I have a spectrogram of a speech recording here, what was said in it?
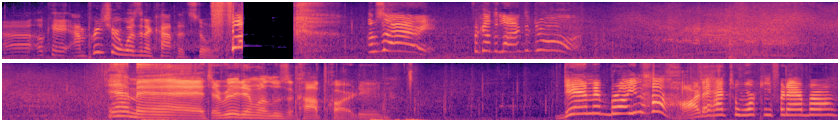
Uh, okay, I'm pretty sure it wasn't a cop that stole it. I'm sorry. Forgot to lock the door. Damn it. I really didn't want to lose a cop car, dude. Damn it, bro. You know how hard I had to working for that, bro?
